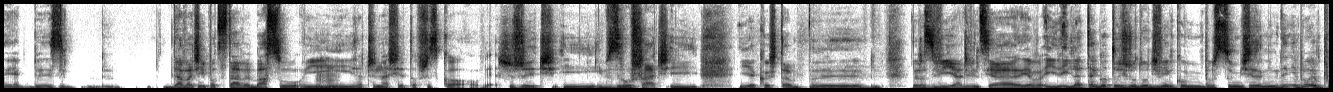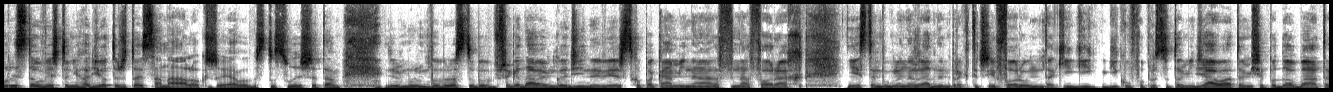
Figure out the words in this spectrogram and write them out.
jakby z, dawać jej podstawę basu i, mhm. i, zaczyna się to wszystko, wiesz, żyć i, i wzruszać i, i, jakoś tam y, rozwijać, więc ja, ja i, i, dlatego to źródło dźwięku po prostu mi się, nigdy nie byłem purystą, wiesz, to nie chodzi o to, że to jest analog, że ja po prostu słyszę tam, po prostu, bo przegadałem godziny, wiesz, z chłopakami na, na forach, nie jestem w ogóle na żadnym praktycznie forum takich geeków, po prostu to mi działa, to mi się podoba, to,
